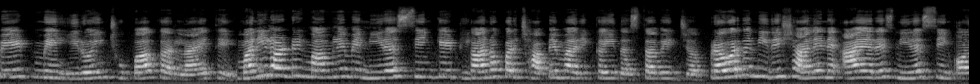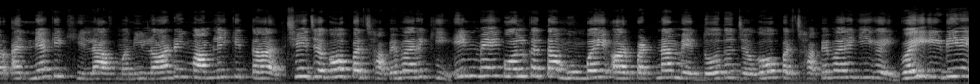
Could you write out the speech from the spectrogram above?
पेट में हीरोइन छुपा कर लाए थे। मनी लॉन्ड्रिंग मामले में नीरज सिंह के ठिकानों पर छापेमारी, कई दस्तावेज़ दस्तावेज़ जब प्रवर्तन निदेशालय ने आईआरएस नीरज सिंह और अन्य के खिलाफ मनी लॉन्ड्रिंग मामले के तहत छह जगहों पर छापेमारी की। इनमें कोलकाता, मुंबई और पटना में दो दो जगहों पर छापेमारी की गई। वही ईडी ने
